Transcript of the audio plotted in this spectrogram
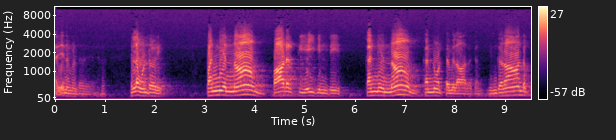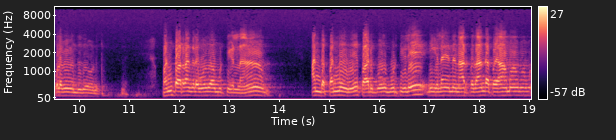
அது என்ன பண்றது? எல்லாம் ஒன்றவரி பன்னியன் நாம் பாடற்கு எய்கின்றேன் கண்ணியன் கண்ணோட்டமில்லாத கண்ணோட்டம் இல்லாத கண். எங்கதான் அந்த புலவை வந்ததோ அவனுக்கு பண் பாடுறாங்களே ஓதுவா மூர்த்திகள்லாம். அந்த பண்ணு பாடும்போது மூர்த்திகளே நீங்க எல்லாம் என்ன நாற்பது ஆண்டா ஆமா ஆமா ஆமா.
